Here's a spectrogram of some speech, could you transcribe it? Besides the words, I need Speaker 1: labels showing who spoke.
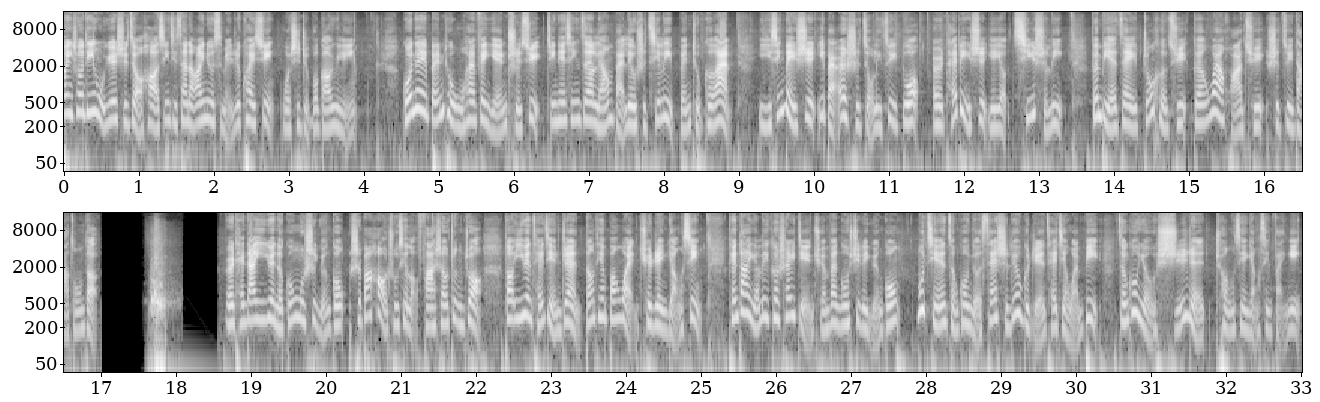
Speaker 1: 欢迎收听五月十九号星期三的 iNews 每日快讯，我是主播高玉玲。国内本土武汉肺炎持续，今天新增两百六十七例本土个案，以新北市一百二十九例最多，而台北市也有七十例，分别在中和区跟万华区是最大宗的。而台大医院的公务室员工十八号出现了发烧症状，到医院裁检站当天傍晚确认阳性，台大也立刻筛检全办公室的员工，目前总共有三十六个人裁检完毕，总共有十人呈现阳性反应。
